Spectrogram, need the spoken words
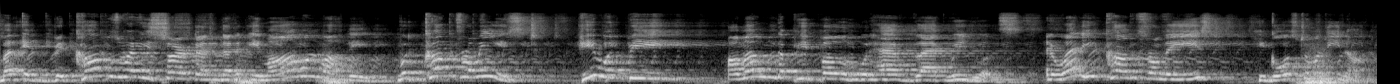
But it becomes very certain that Imam al-Mahdi would come from east. He would be among the people who would have black visuals. And when he comes from the east, he goes to Medina.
